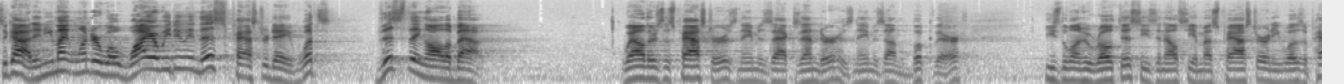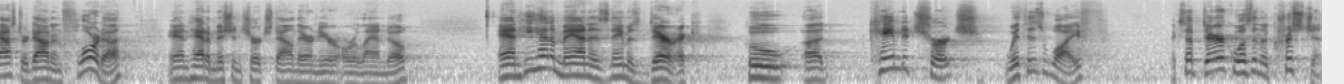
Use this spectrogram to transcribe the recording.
to God. And you might wonder, well, why are we doing this, Pastor Dave? What's this thing all about? Well, there's this pastor. His name is Zach Zehnder. His name is on the book there. He's the one who wrote this. He's an LCMS pastor, and he was a pastor down in Florida and had a mission church down there near Orlando. And he had a man, his name is Derek, who uh, came to church with his wife, except Derek wasn't a Christian.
